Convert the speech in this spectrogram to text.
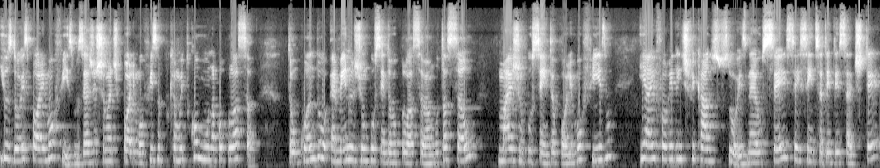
e os dois polimorfismos. E a gente chama de polimorfismo porque é muito comum na população. Então, quando é menos de 1% da população é a mutação, mais de 1% é o polimorfismo, e aí foram identificados os dois, né, o C677T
